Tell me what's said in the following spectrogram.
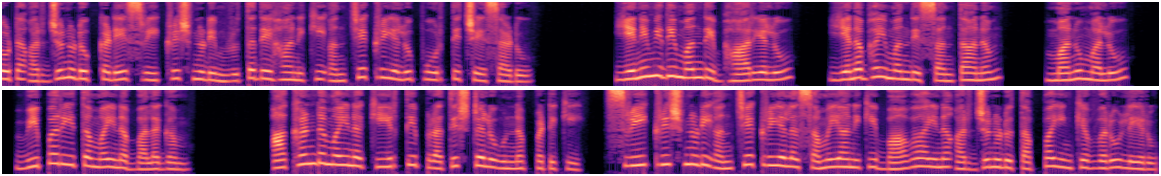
చోట అర్జునుడొక్కడే శ్రీకృష్ణుడి మృతదేహానికి అంత్యక్రియలు పూర్తి చేశాడు. ఎనిమిది మంది భార్యలు ఎనభై మంది సంతానం మనుమలు విపరీతమైన బలగం అఖండమైన కీర్తి ప్రతిష్టలు ఉన్నప్పటికీ శ్రీకృష్ణుడి అంత్యక్రియల సమయానికి బావ అయిన అర్జునుడు తప్ప ఇంకెవ్వరూ లేరు.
